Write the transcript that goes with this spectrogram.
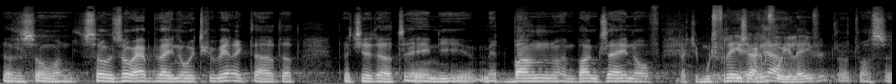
Dat is zo, zo, zo hebben wij nooit gewerkt daar. Dat, dat je dat in die, met bang, en bang zijn of... Dat je moet vrezen eigenlijk Ja, voor je leven? Dat was... eh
